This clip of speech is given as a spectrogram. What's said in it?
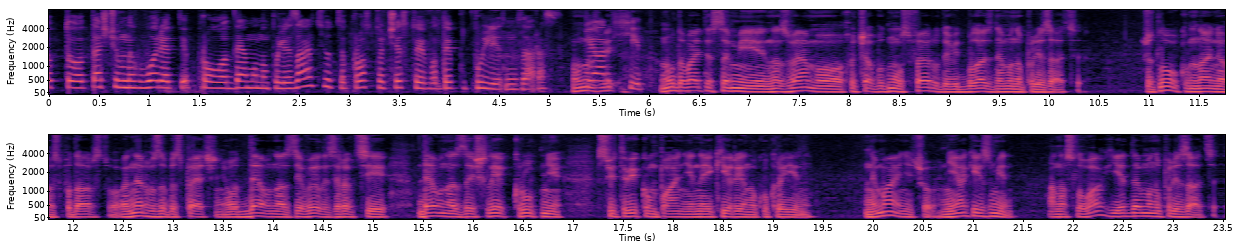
Тобто, те, що вони говорять про демонополізацію, це просто чистої води популізм зараз. Ну, Піар-хід. Ну давайте самі назвемо хоча б одну сферу, де відбулася демонополізація. Житлово-комунальне господарство, енергозабезпечення. От де у нас з'явились гравці, де у нас зайшли крупні світові компанії, на який ринок України? Немає нічого, ніяких змін. А на словах є демонополізація.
